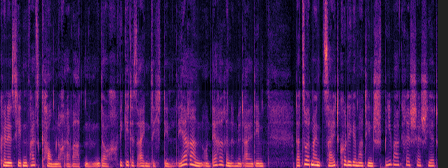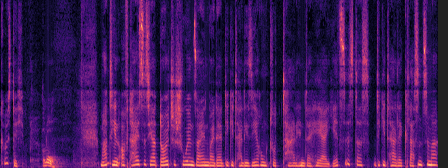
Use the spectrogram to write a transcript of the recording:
können es jedenfalls kaum noch erwarten. Doch wie geht es eigentlich den Lehrern und Lehrerinnen mit all dem? Dazu hat mein Zeitkollege Martin Spivak recherchiert. Grüß dich. Hallo. Martin, oft heißt es ja, deutsche Schulen seien bei der Digitalisierung total hinterher. Jetzt ist das digitale Klassenzimmer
